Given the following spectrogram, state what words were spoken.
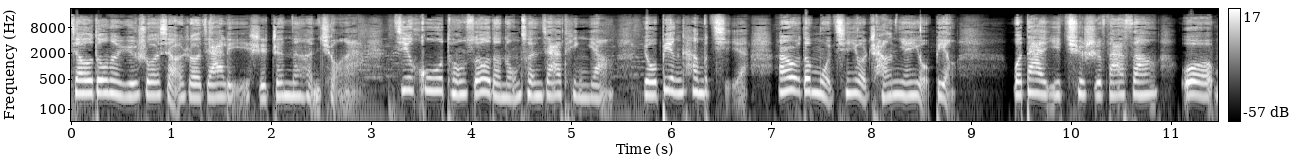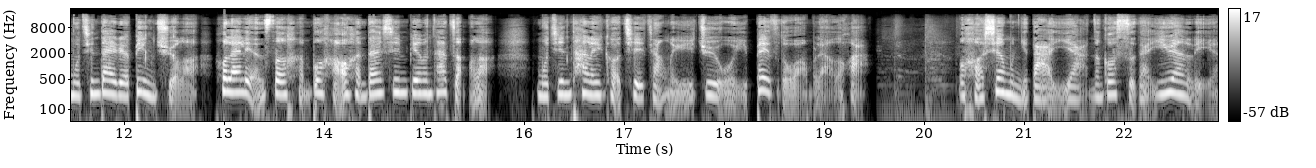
胶东的鱼说：“小时候家里是真的很穷啊，几乎同所有的农村家庭一样，有病看不起。而我的母亲又常年有病，我大姨去世发丧，我母亲带着病去了。后来脸色很不好，很担心，便问她怎么了。母亲叹了一口气，讲了一句我一辈子都忘不了的话：我好羡慕你大姨呀，能够死在医院里。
